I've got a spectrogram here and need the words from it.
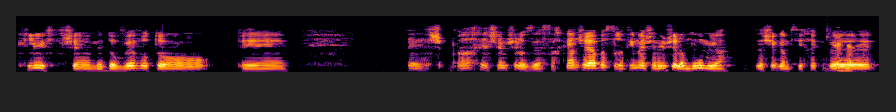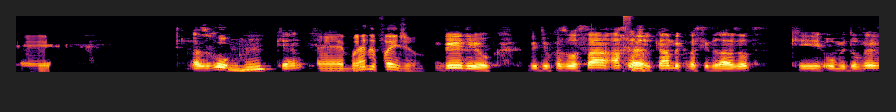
קליף שמדובב אותו, ברח לי השם שלו, זה השחקן שהיה בסרטים הישנים של המומיה, זה שגם שיחק ב... כן, אז הוא, כן? ברנדן פרייז'ר. בדיוק, בדיוק, אז הוא עשה אחלה של קאמבק בסדרה הזאת. כי הוא מדובב,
